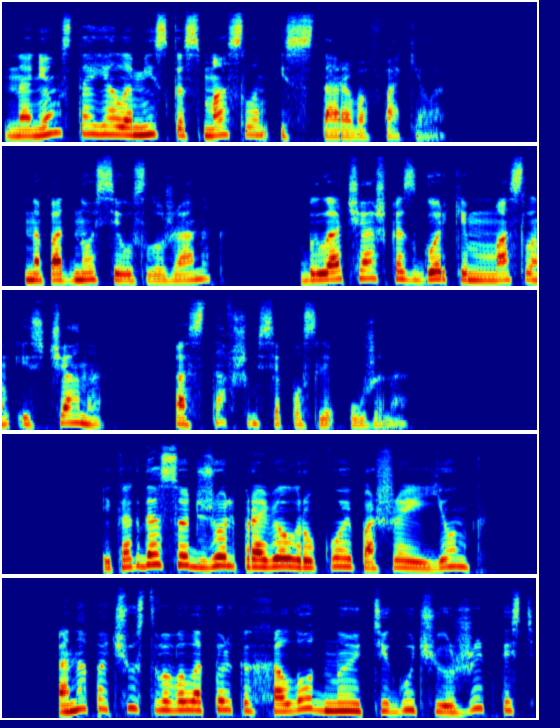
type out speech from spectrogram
На нем стояла миска с маслом из старого факела. На подносе у служанок была чашка с горьким маслом из чана, оставшимся после ужина. И когда Соджоль провел рукой по шее Йонг, она почувствовала только холодную тягучую жидкость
